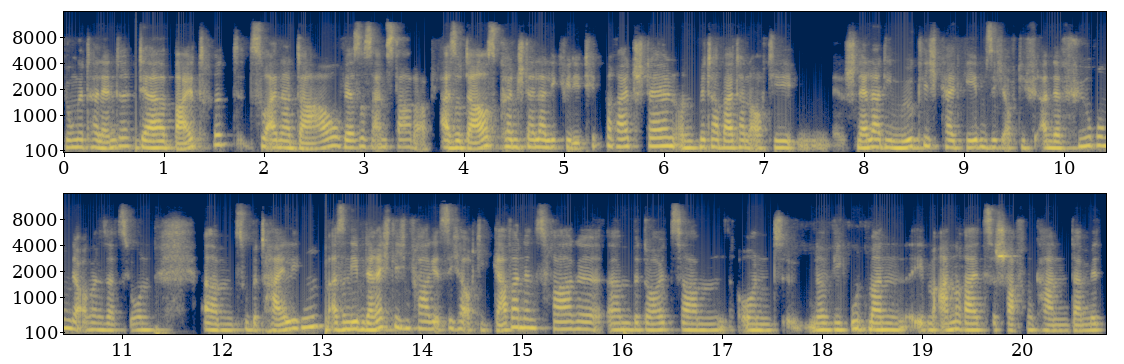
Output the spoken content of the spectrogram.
junge Talente, der Beitritt zu einer DAO versus einem Startup? Also DAOs können schneller Liquidität bereitstellen und Mitarbeitern auch die schneller die Möglichkeit geben, sich auf die, an der Führung der Organisation ähm, zu beteiligen. Also neben der rechtlichen Frage ist sicher auch die Governance-Frage ähm, bedeutsam und ne, wie gut man eben Anreize schaffen kann, damit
